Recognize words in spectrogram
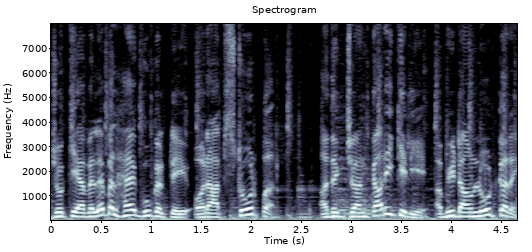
जो कि अवेलेबल है गूगल प्ले और ऐप स्टोर पर। अधिक जानकारी के लिए अभी डाउनलोड करें।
